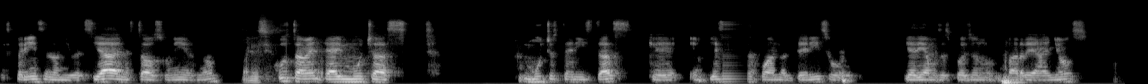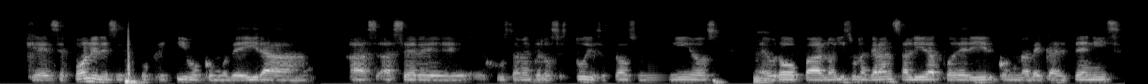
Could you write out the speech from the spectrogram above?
experiencia en la universidad en Estados Unidos, ¿no? Buenísimo. Justamente hay muchas, muchos tenistas que empiezan jugando al tenis o ya digamos después de un par de años que se ponen ese objetivo como de ir a, a, hacer eh, justamente los estudios en Estados Unidos, Europa, ¿no? Y es una gran salida poder ir con una beca de tenis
